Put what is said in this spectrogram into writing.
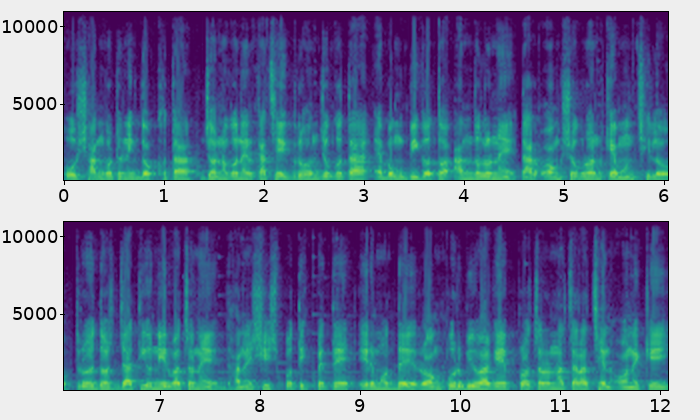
ও সাংগঠনিক দক্ষতা, জনগণের কাছে গ্রহণযোগ্যতা এবং বিগত আন্দোলনে তার অংশগ্রহণ কেমন ছিল। ত্রয়োদশ জাতীয় নির্বাচনে ধানের শীষ প্রতীক পেতে এর মধ্যে রংপুর বিভাগে প্রচারণা চালাচ্ছেন অনেকেই।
